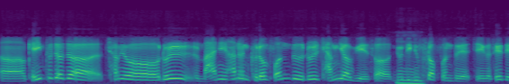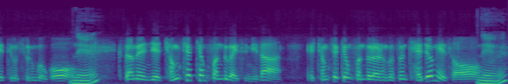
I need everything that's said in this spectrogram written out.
어, 개인 투자자 참여를 많이 하는 그런 펀드를 장려하기 위해서 뉴딜 음. 인프라 펀드에 저희가 세제 혜택을 주는 거고 네. 그다음에 이제 정책형 펀드가 있습니다. 이 정책형 펀드라는 것은 재정에서 네.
